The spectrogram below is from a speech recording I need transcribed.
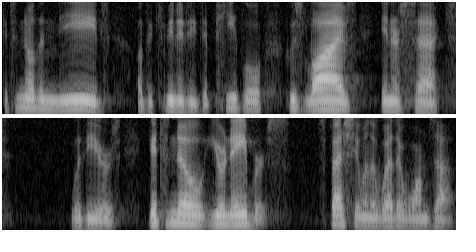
Get to know the needs of the community, the people whose lives intersect with yours. Get to know your neighbors especially when the weather warms up.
